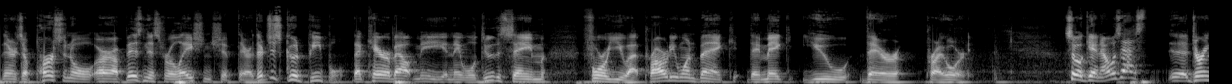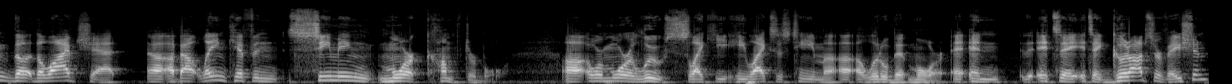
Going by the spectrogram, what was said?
there's a personal or a business relationship there. They're just good people that care about me, and they will do the same for you. At Priority One Bank, they make you their priority. So again, I was asked uh, during the the live chat uh, about Lane Kiffin seeming more comfortable uh, or more loose, like he he likes his team a, a little bit more, and, it's a it's a good observation,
